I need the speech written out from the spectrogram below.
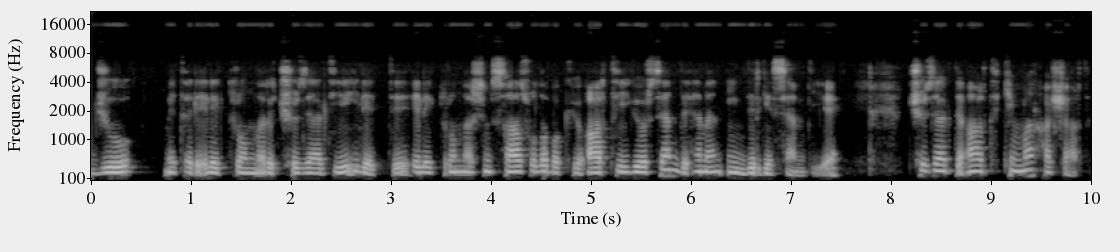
Cu metali elektronları çözeltiye iletti. Elektronlar şimdi sağa sola bakıyor. Artıyı görsem de hemen indirgesem diye. Çözelti artı kim var? H artı.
